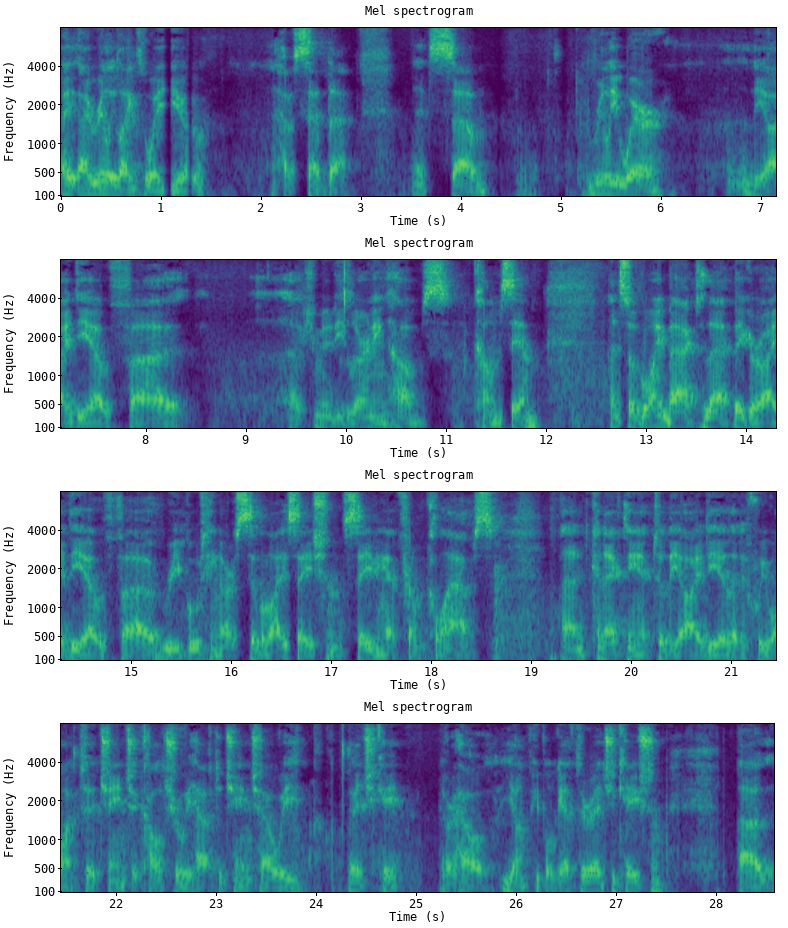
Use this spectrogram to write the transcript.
I, I really like the way you have said that. It's um, really where the idea of uh, uh, community learning hubs comes in. And so, going back to that bigger idea of uh, rebooting our civilization, saving it from collapse, and connecting it to the idea that if we want to change a culture, we have to change how we educate or how young people get their education. Uh,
